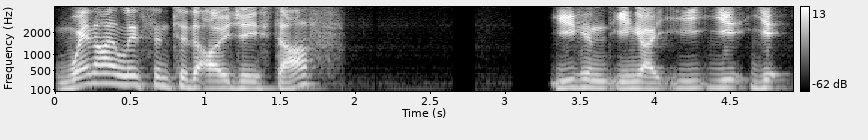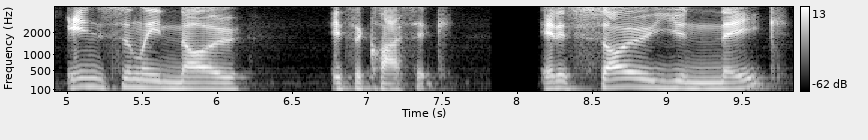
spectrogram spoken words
when I listen to the OG stuff, you can you know you, you you instantly know it's a classic. It is so unique.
